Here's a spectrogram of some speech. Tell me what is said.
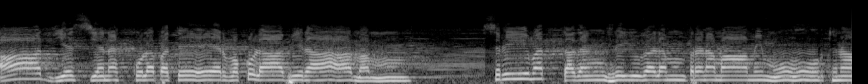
आद्यस्य नः कुलपतेर्वकुलाभिरामम्। श्रीमत्तदङ्घ्रियुगलं प्रणमामि मूर्ध्ना।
